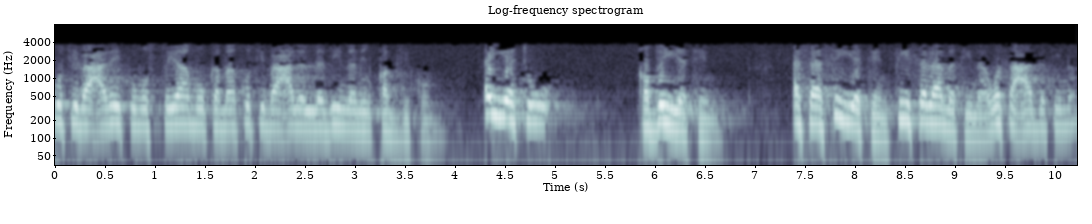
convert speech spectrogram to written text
كتب عليكم الصيام كما كتب على الذين من قبلكم. أية قضية أساسية في سلامتنا وسعادتنا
